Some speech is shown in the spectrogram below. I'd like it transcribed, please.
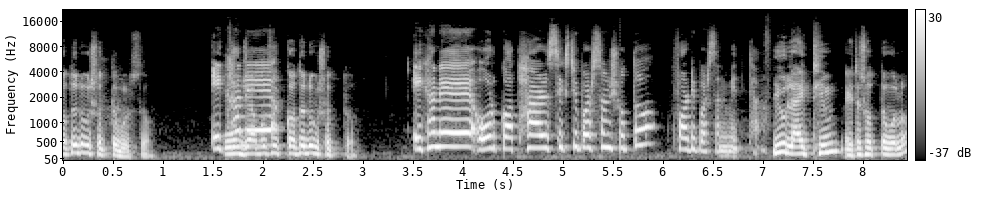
কতটুকু সত্য বলছো? এখানে কতটুকু সত্য? এখানে ওর কথার সিক্সটি পার্সেন্ট সত্য ফর্টি পার্সেন্ট মিথ্যা। ইউ লাইক হিম এটা সত্য বলো।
